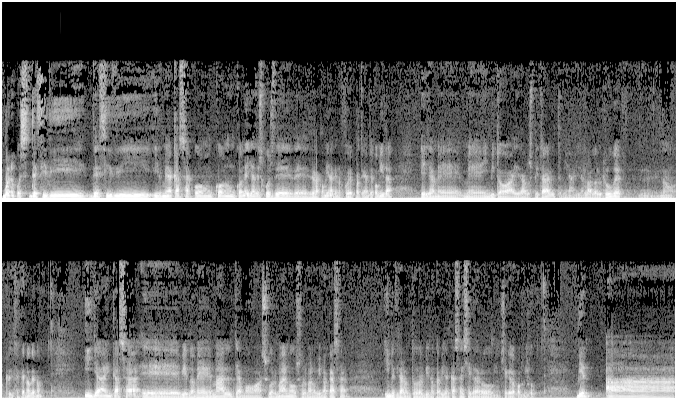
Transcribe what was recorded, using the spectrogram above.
Bueno, pues decidí, decidí irme a casa con, con, ella después de, de, la comida, que no fue prácticamente comida, ella me, invitó a ir al hospital, tenía ahí al lado el Ruber, no, que dice que no, que no. Y ya en casa, eh, viéndome mal, llamó a su hermano, su hermano vino a casa y me tiraron todo el vino que había en casa y se quedaron, se quedó conmigo. Bien, al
